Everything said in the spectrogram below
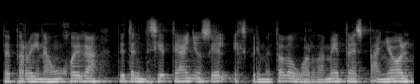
Pepe Reina aún juega de 37 años, el experimentado guardameta español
